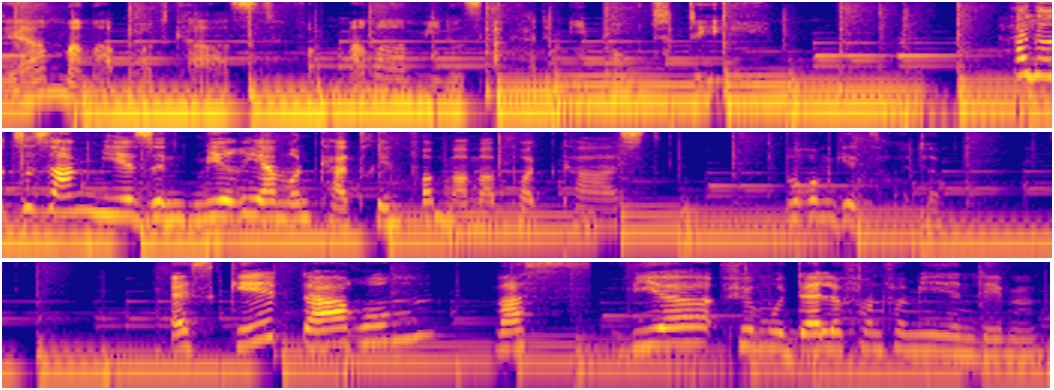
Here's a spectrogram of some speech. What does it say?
der Mama-Podcast von mama-akademie.de. Hallo zusammen, hier sind Miriam und Katrin vom Mama Podcast. Worum geht's heute? Es geht darum, was wir für Modelle von Familienleben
